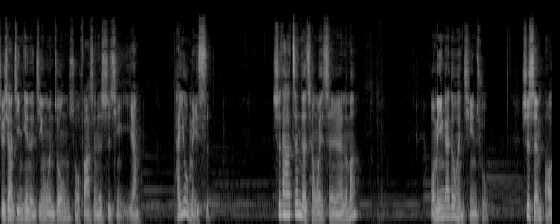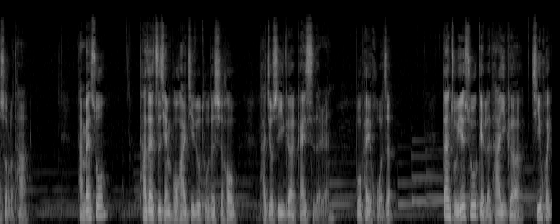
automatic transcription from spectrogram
就像今天的经文中所发生的事情一样，他又没死，是他真的成为神人了吗？我们应该都很清楚，是神保守了他。坦白说，他在之前破坏基督徒的时候，他就是一个该死的人，不配活着。但主耶稣给了他一个机会，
